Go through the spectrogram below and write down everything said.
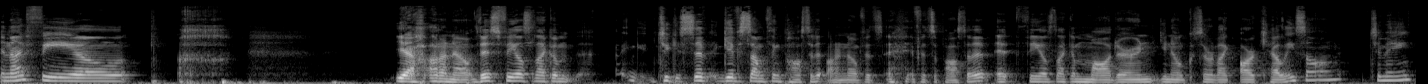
and I feel, yeah, I don't know. This feels like a to give give something positive. I don't know if it's if it's a positive. It feels like a modern, you know, sort of like R. Kelly song to me.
